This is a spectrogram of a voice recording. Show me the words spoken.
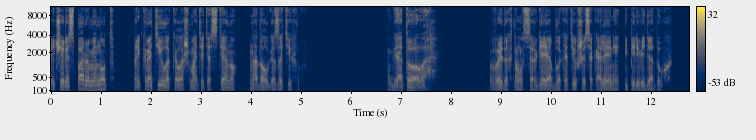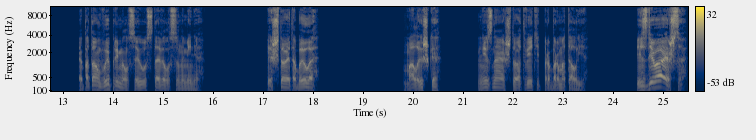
и через пару минут прекратила колошматить о стену, надолго затихнув. «Готово», — выдохнул Сергей, облокотившись о колени и переведя дух. А потом выпрямился и уставился на меня. «И что это было?» «Малышка», не зная, что ответить, пробормотал я. «Издеваешься?»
